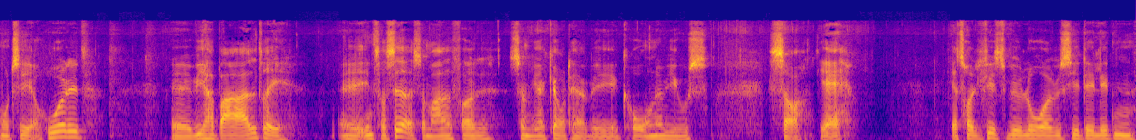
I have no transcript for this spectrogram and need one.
muterer hurtigt. Øh, vi har bare aldrig øh, interesseret så meget for det, som vi har gjort her ved coronavirus. Så ja, jeg tror, de fleste biologer vil sige, at det er lidt en,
